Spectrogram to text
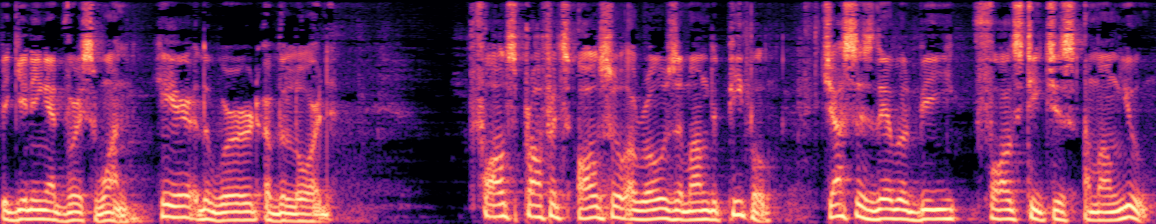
beginning at verse 1. Hear the word of the Lord. False prophets also arose among the people, just as there will be false teachers among you,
